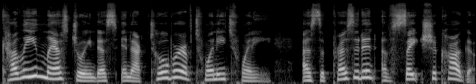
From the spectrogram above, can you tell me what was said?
Colleen last joined us in October of 2020 as the president of Site Chicago,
